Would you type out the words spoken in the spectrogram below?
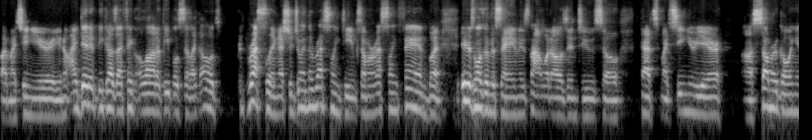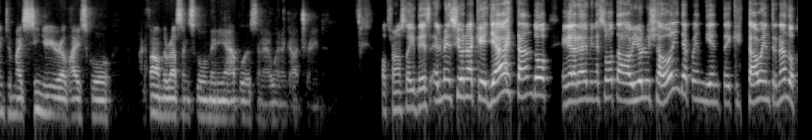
by my senior year, you know, I did it because I think a lot of people said like, oh, it's wrestling. I should join the wrestling team because I'm a wrestling fan, but it just wasn't the same. It's not what I was into. So that's my senior year, uh, summer going into my senior year of high school. I found the wrestling school in Minneapolis and I went and got trained. I'll translate this. Él menciona que ya estando en el área de Minnesota había un luchador independiente que estaba entrenando.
